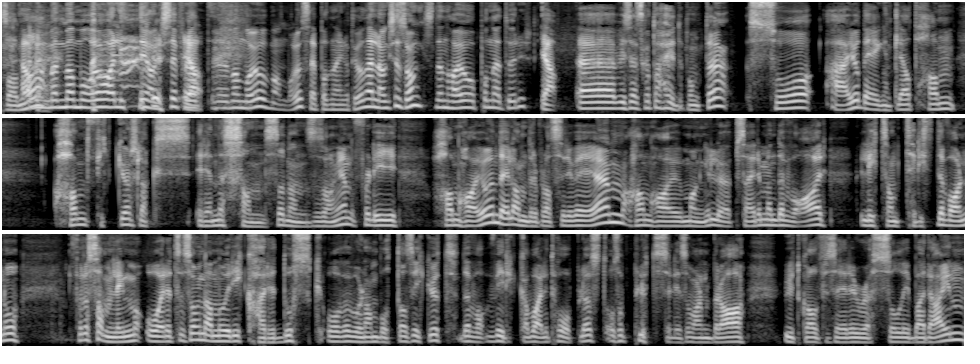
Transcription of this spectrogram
sa nå. Ja, men, men man må jo ha litt nyanse, for Ja. at, eh, man, må jo, man må jo se på det negative. Det er en lang sesong, så den har jo opp- og nedturer. Ja, eh, Hvis jeg skal ta høydepunktet, så er jo det egentlig at han Han fikk jo en slags renessanse denne sesongen. Fordi han har jo en del andreplasser i VM, han har jo mange løpseiere, men det var litt sånn trist. Det var noe For å sammenligne med årets sesong, da, noe ricardosk over hvordan Bottas gikk ut. Det virka bare litt håpløst, og så plutselig så var han bra. Utkvalifiserer Russell i Bahrain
